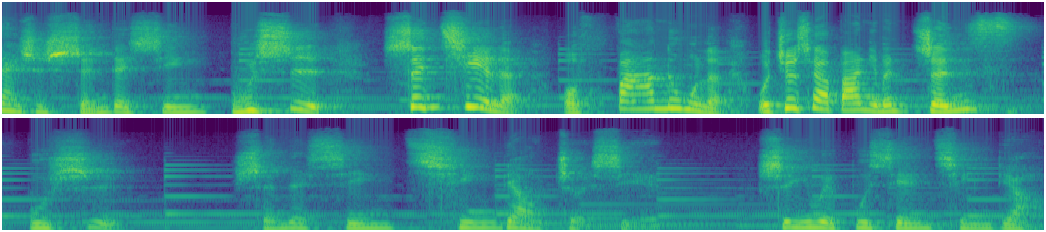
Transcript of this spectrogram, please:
但是神的心不是生气了，我发怒了，我就是要把你们整死。不是，神的心清掉这些，是因为不先清掉，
